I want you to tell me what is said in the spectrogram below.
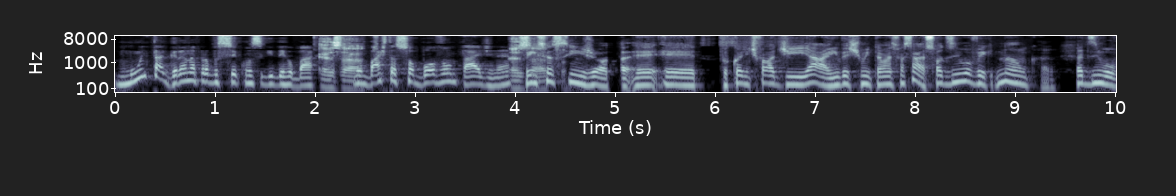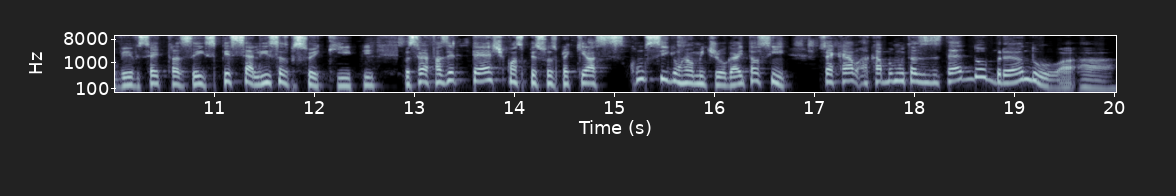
muita grana para você conseguir derrubar. Exato. Não basta só boa vontade, né? Exato. Pensa assim, Jota, é, é, quando a gente fala de ah, investimento é mais fácil, ah, é só desenvolver. Não, cara. Você vai desenvolver, você vai trazer especialistas para sua equipe, você vai fazer teste com as pessoas para que elas consigam realmente jogar. Então, assim, você acaba, acaba muitas vezes até dobrando a, a,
